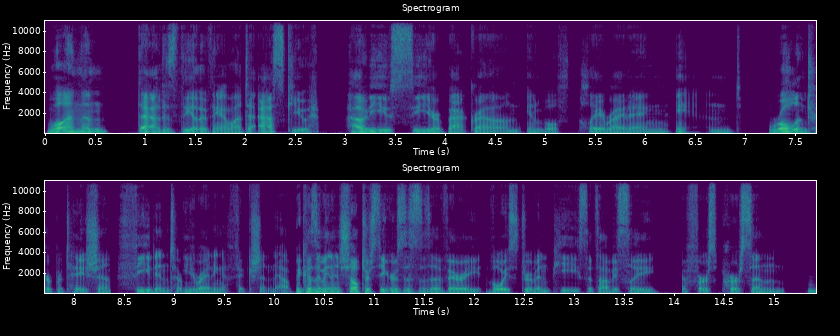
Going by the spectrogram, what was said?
Well, and then that is the other thing I wanted to ask you. How do you see your background in both playwriting and role interpretation feed into you writing a fiction now? Because I mean, in Shelter Seekers, this is a very voice driven piece. It's obviously a first person hmm.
